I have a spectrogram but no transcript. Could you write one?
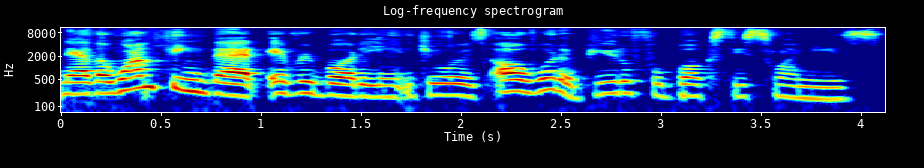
Now, the one thing that everybody enjoys, oh, what a beautiful box this one is.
